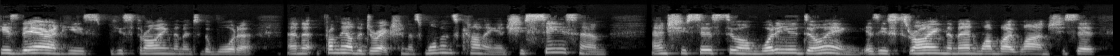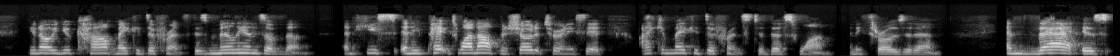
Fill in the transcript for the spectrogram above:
he's there and he's he's throwing them into the water, and from the other direction, this woman's coming, and she sees him, and she says to him, "What are you doing?" As he's throwing them in one by one, she said, "You know, you can't make a difference. There's millions of them." And he's and he picked one up and showed it to her, and he said, "I can make a difference to this one," and he throws it in, and that is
